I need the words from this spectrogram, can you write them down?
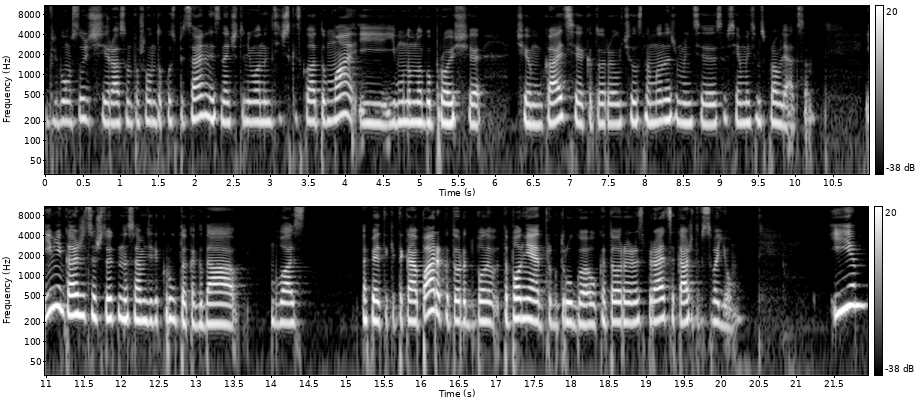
в любом случае, раз он пошел на такую специальность, значит, у него аналитический склад ума, и ему намного проще, чем Катя, которая училась на менеджменте, со всем этим справляться. И мне кажется, что это на самом деле круто, когда у вас опять-таки, такая пара, которая дополняет друг друга, у которой разбирается каждый в своем. И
